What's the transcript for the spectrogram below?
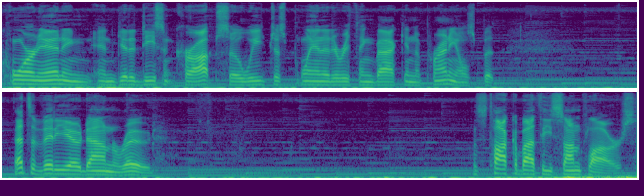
corn in and, and get a decent crop, so we just planted everything back into perennials. But that's a video down the road. Let's talk about these sunflowers.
